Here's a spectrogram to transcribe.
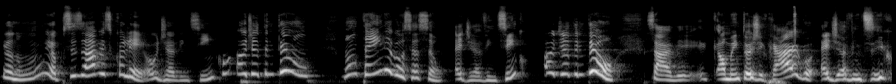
Eu não, eu precisava escolher ou dia 25 ou dia 31. Não tem negociação. É dia 25 ou dia 31, sabe? Aumentou de cargo? É dia 25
